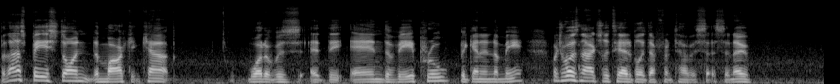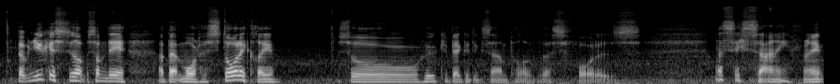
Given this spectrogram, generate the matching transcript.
But that's based on the market cap what it was at the end of April, beginning of May, which wasn't actually terribly different to how it sits now. But when you get somebody a bit more historically, so who could be a good example of this for us? Let's say Sané, right?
